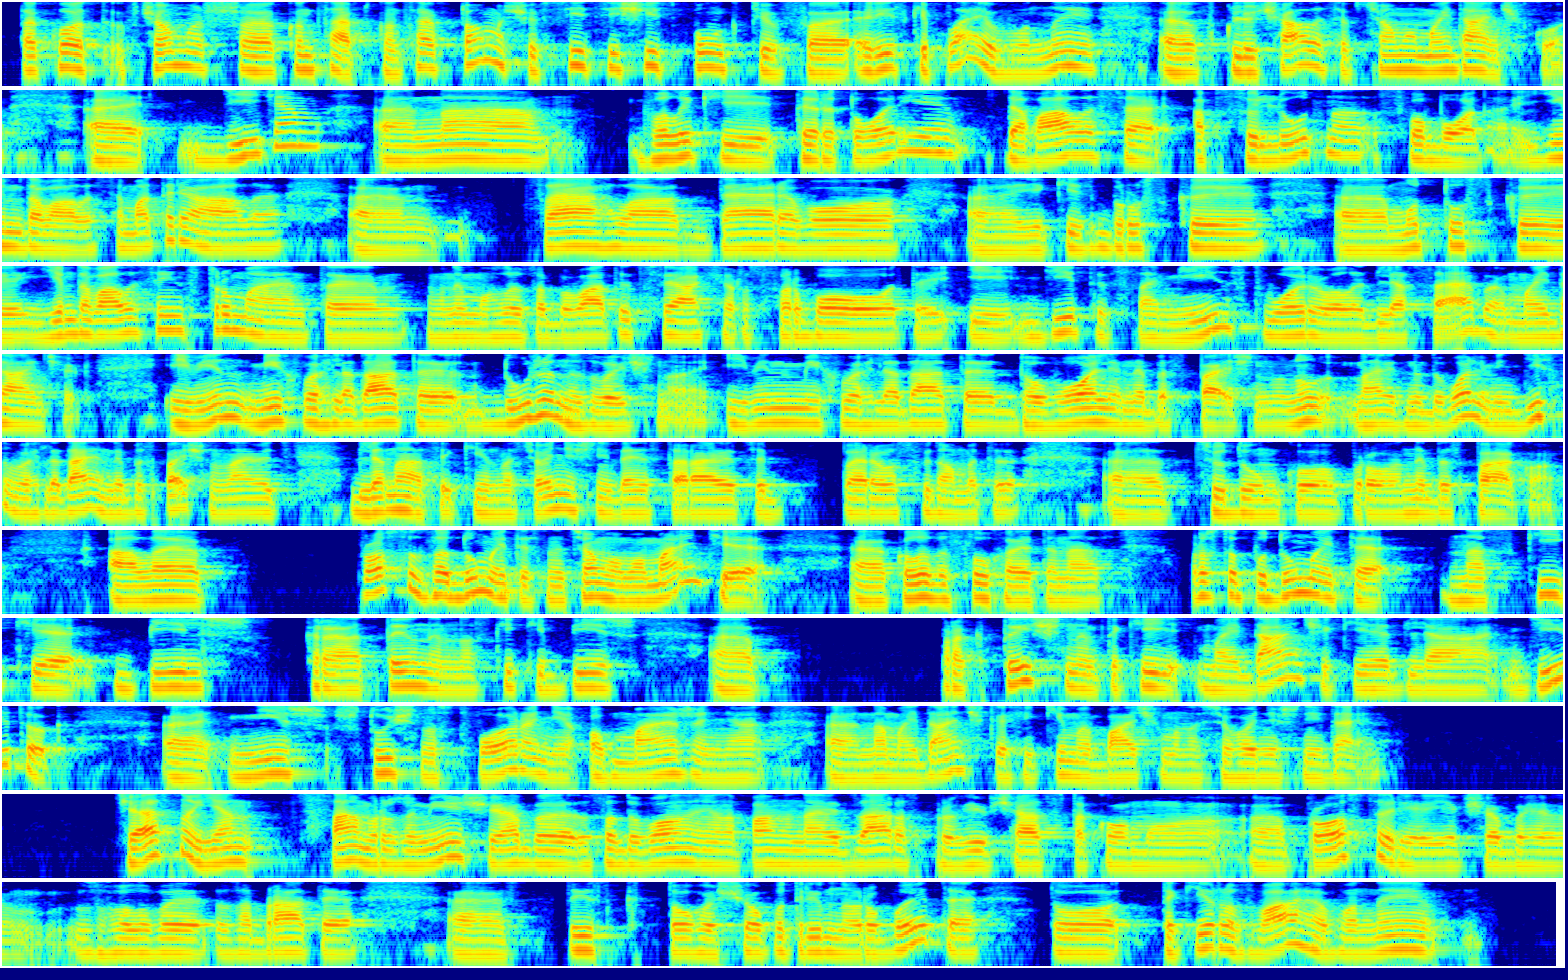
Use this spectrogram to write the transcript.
Так от, в чому ж е, концепт? Концепт в тому, що всі ці шість пунктів різки плею вони включалися в цьому майданчику. Дітям на великій території давалася абсолютна свобода. Їм давалися матеріали. Цегла, дерево, е, якісь бруски, е, мотузки. Їм давалися інструменти, вони могли забивати цвяхи, розфарбовувати. І діти самі створювали для себе майданчик. І він міг виглядати дуже незвично, і він міг виглядати доволі небезпечно. Ну, навіть не доволі, він дійсно виглядає небезпечно навіть для нас, які на сьогоднішній день стараються переосвідомити е, цю думку про небезпеку. Але Просто задумайтесь на цьому моменті, е, коли ви слухаєте нас. Просто подумайте, наскільки більш креативним, наскільки більш е, практичним такий майданчик є для діток, е, ніж штучно створені обмеження на майданчиках, які ми бачимо на сьогоднішній день. Чесно, я сам розумію, що я би з задоволенням, напевно, навіть зараз провів час в такому е, просторі, якщо би з голови забрати е, тиск того, що потрібно робити, то такі розваги вони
